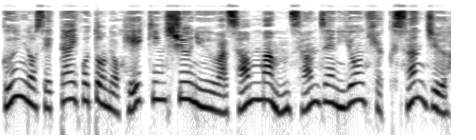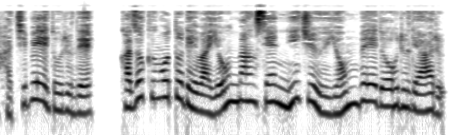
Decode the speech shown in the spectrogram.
軍の世帯ごとの平均収入は33,438米ドルで、家族ごとでは41,024米ドルである。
